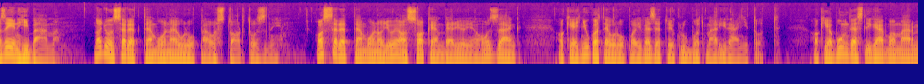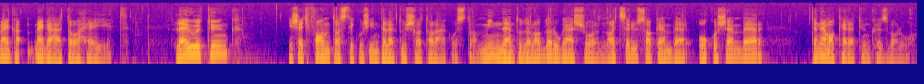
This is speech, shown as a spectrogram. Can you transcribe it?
Az én hibám. Nagyon szerettem volna Európához tartozni. Azt szerettem volna, hogy olyan szakember jöjjön hozzánk, aki egy nyugat-európai vezetőklubot már irányított, aki a Bundesligában már meg, megállta a helyét. Leültünk, és egy fantasztikus intellektussal találkoztam. Minden tud a labdarúgásról, nagyszerű szakember, okos ember, de nem a keretünkhöz való.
